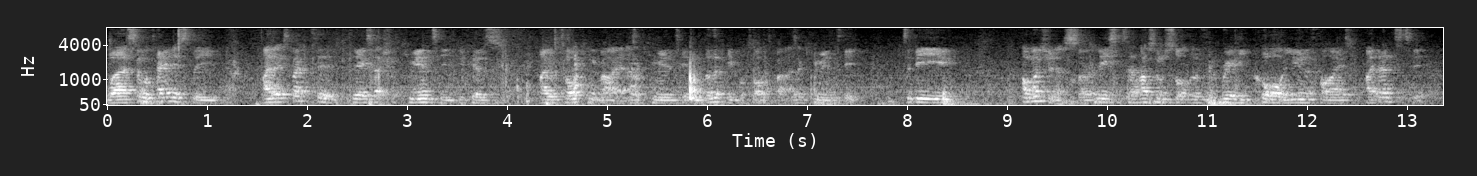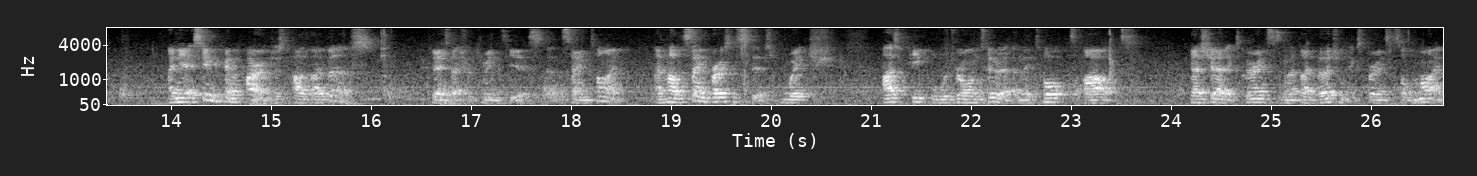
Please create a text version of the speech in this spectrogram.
where simultaneously I'd expected the asexual community, because I was talking about it as a community and other people talked about it as a community, to be homogenous, or at least to have some sort of really core unified identity. And yet it soon became apparent just how diverse the asexual community is at the same time, and how the same processes which, as people were drawn to it and they talked about their shared experiences and their divergent experiences online,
